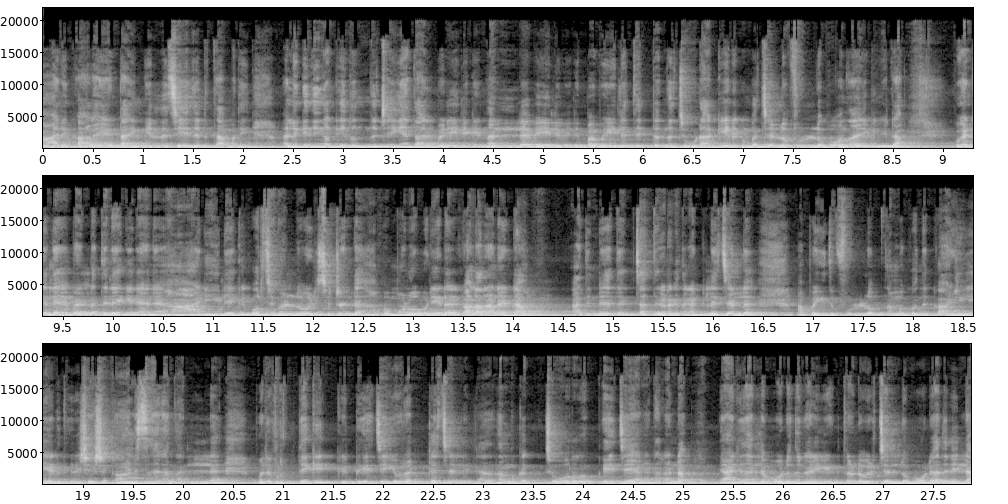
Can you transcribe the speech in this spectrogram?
ആരും കളയണ്ട ഇങ്ങനെ ചെയ്തെടുത്താൽ മതി. അല്ലെങ്കിൽ നിങ്ങൾക്ക് ഇതൊന്നും ചെയ്യാൻ താല്പര്യമില്ലെങ്കിൽ നല്ല വെയിൽ വരുമ്പോൾ വെയിലത്തിട്ടൊന്ന് ചൂടാക്കി എടുക്കുമ്പോൾ ചെള്ള് ഫുള്ള് പോകുന്നതായിരിക്കും കേട്ടോ. ഇപ്പോൾ കണ്ടില്ലേ വെള്ളത്തിലേക്ക് ഞാൻ ആ അരിയിലേക്ക് കുറച്ച് വെള്ളം ഒഴിച്ചിട്ടുണ്ട്. അപ്പോൾ മുളക് പൊടിയുടെ കളറാണ് കേട്ടോ. അതിന്റെ ഇത് ചത്ത് കിടക്കുന്ന കണ്ടില്ലേ ചെള്ള്? അപ്പോൾ ഇത് ഫുള്ളും നമുക്കൊന്ന് കഴുകി എടുത്തതിന് ശേഷം കാണിച്ചു തരാം. നല്ല പോലെ വൃത്തിക്ക് കിട്ടുകയും ചെയ്യും. ഒരൊറ്റ ചെല്ലില്ലാതെ നമുക്ക് ചോറ് വെക്കുകയും ചെയ്യാം കേട്ടോ. കണ്ടോ? ഞാൻ അരി നല്ലപോലെ ഒന്ന് കഴുകി എടുത്തുകൊണ്ട് ഒരു ചെല്ല് പോലും അതിലില്ല.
